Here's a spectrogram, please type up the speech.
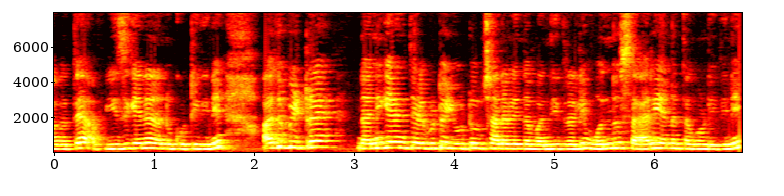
ಆಗುತ್ತೆ. ಆ ಫೀಸ್ಗೇನೆ ನಾನು ಕೊಟ್ಟಿದ್ದೀನಿ. ಅದು ಬಿಟ್ಟರೆ ನನಗೆ ಅಂತ ಹೇಳ್ಬಿಟ್ಟು ಯೂಟ್ಯೂಬ್ ಚಾನಲಿಂದ ಬಂದಿದ್ರಲ್ಲಿ ಒಂದು ಸ್ಯಾರಿಯನ್ನು ತಗೊಂಡಿದ್ದೀನಿ.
